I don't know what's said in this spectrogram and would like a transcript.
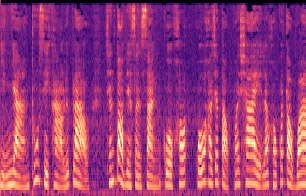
หยินหยางทุ่งสีขาวหรือเปล่า ฉันตอบอย่างสั่นๆกลัวเขากลัวว่าเขาจะตอบว่าใช่ แล้วเขาก็ตอบว่า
